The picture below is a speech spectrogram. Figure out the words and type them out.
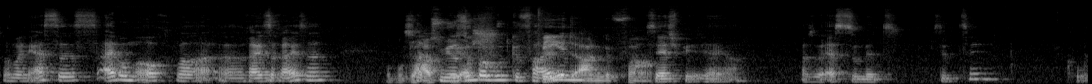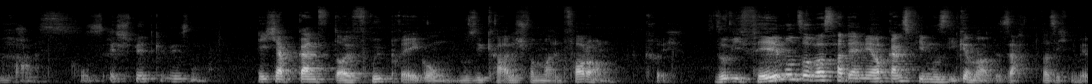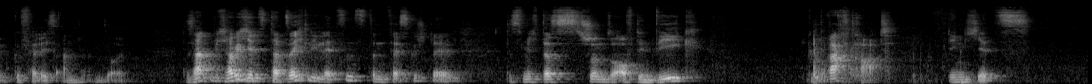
So mein erstes Album auch war äh, Reise Reise. Das hat mir super gut gefallen. spät angefangen. Sehr spät, ja, ja. Also erst so mit 17. Krass. Das ist echt spät gewesen. Ich habe ganz doll Frühprägung musikalisch von meinen Vatern gekriegt. So wie Film und sowas hat er mir auch ganz viel Musik immer gesagt, was ich mir gefälligst anhören soll. Das hat mich, habe ich jetzt tatsächlich letztens dann festgestellt, dass mich das schon so auf den Weg gebracht hat, den ich jetzt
